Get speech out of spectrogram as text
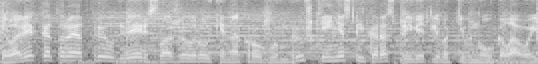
Человек, который открыл дверь, сложил руки на круглом брюшке и несколько раз приветливо кивнул головой.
